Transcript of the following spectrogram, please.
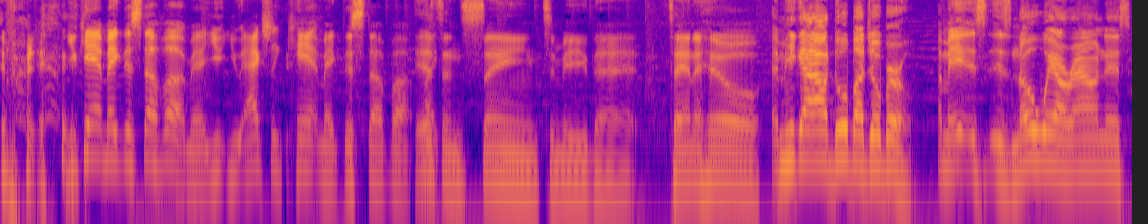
you can't make this stuff up, man. You you actually can't make this stuff up. It's Like, insane to me that Tannehill. I mean, he got outdueled by Joe Burrow. I mean, it's, there's no way around this.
